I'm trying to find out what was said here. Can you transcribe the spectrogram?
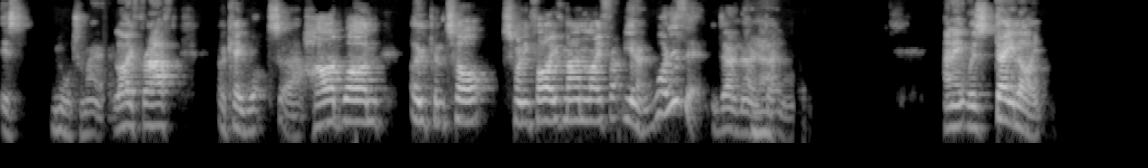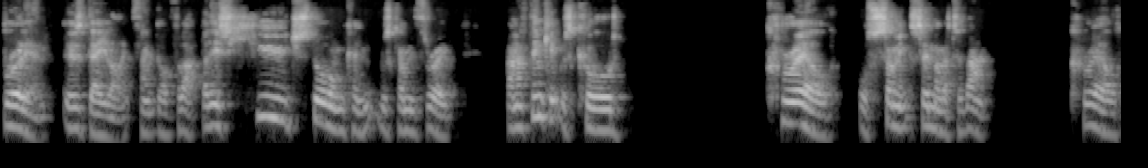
it's more traumatic. Life raft. Okay, what's a hard one? Open top, 25 man life raft. You know, what is it? Don't know. Yeah. Don't know. And it was daylight brilliant. It was daylight, thank God for that. But this huge storm came, was coming through, and I think it was called Kyrill or something similar to that. Kyrill,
